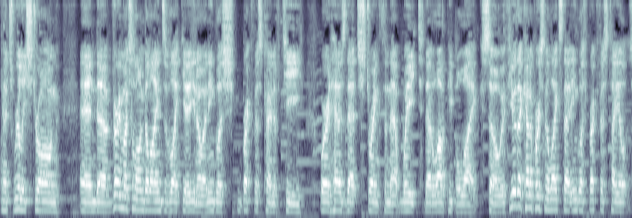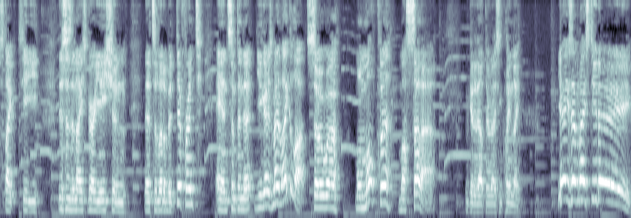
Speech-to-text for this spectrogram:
It's really strong and uh, very much along the lines of like, uh, you know, an English breakfast kind of tea where it has that strength and that weight that a lot of people like. So if you're that kind of person that likes that English breakfast type tea, this is a nice variation that's a little bit different and something that you guys might like a lot. So, uh, Montmartre Monsala. Get it out there nice and cleanly. Yeah, have a nice day!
